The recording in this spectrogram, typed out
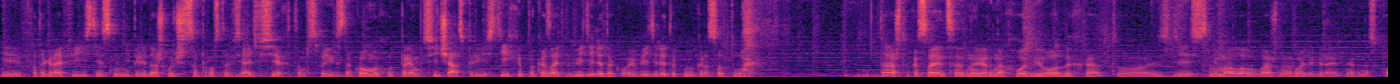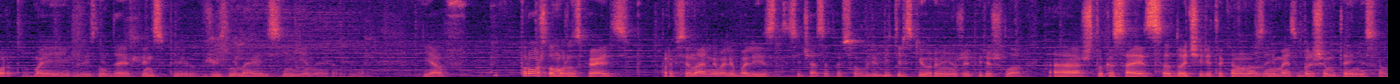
И фотографии, естественно, не передашь. Хочется просто взять всех там своих знакомых, вот прямо сейчас привести их и показать. Вы видели такое? Видели такую красоту? Да, что касается, наверное, хобби, отдыха, то здесь немало важную роль играет, наверное, спорт в моей жизни, да и, в принципе, в жизни моей семьи, наверное. Я в прошлом, можно сказать, профессиональный волейболист, сейчас это все в любительский уровень уже перешло. А что касается дочери, так она занимается большим теннисом.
